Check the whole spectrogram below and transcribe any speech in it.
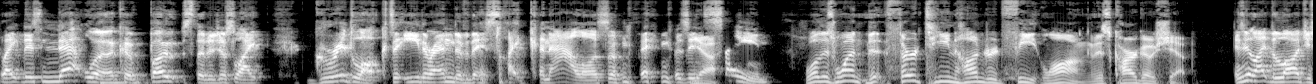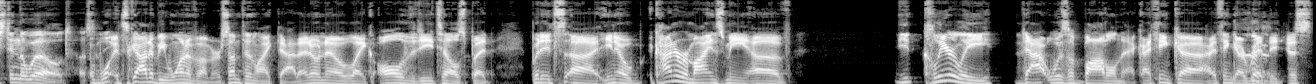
like this network of boats that are just like gridlocked to either end of this like canal or something it was Yeah. insane. Well, this one, th- 1,300 feet long, this cargo ship. Isn't it like the largest in the world? It's got to be one of them or something like that. I don't know, like all of the details, but but it's uh, you know, kind of reminds me of it, clearly that was a bottleneck. I think uh, I think I read they just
